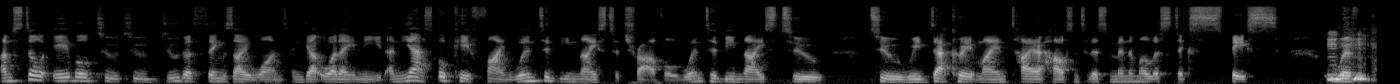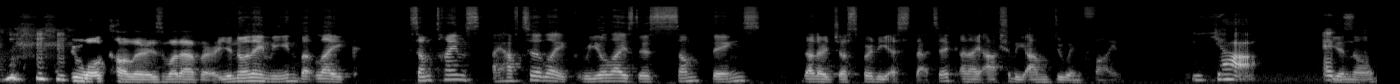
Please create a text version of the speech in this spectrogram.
I'm still able to to do the things I want and get what I need. And yes, okay, fine. Wouldn't it be nice to travel? Wouldn't it be nice to to redecorate my entire house into this minimalistic space with dual colors, whatever. You know what I mean? But like sometimes I have to like realize there's some things that are just for the aesthetic and I actually am doing fine. Yeah. You know?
